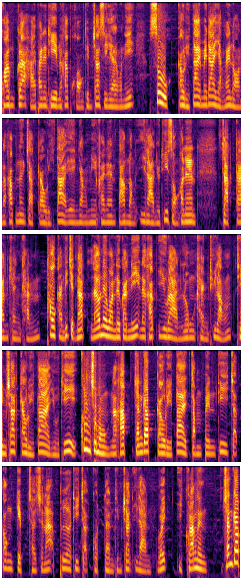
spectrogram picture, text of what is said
ความกระหายภายในทีมนะครับของทีมชาติซีเรียวันนี้ สู้เกาหลีใต้ไม่ได้อย่างแน่นอนนะครับ เนื่องจากเกาหลีใต้เองยังมีคะแนนตามหลังอิหร่านอยู่ที่ 2 คะแนน จากการแข่งขันเท่ากันที่ 7 นัด แล้วในวันเดียวกันนี้นะครับอิหร่านลงแข่งทีหลังทีมชาติเกาหลีใต้อยู่ที่ครึ่งชั่วโมงนะครับฉันครับเกาหลีใต้จำเป็นที่จะต้องเก็บชัยชนะ เพื่อที่จะกดดันทีมชาติอิหร่านไว้อีกครั้งหนึ่งฉันครับ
